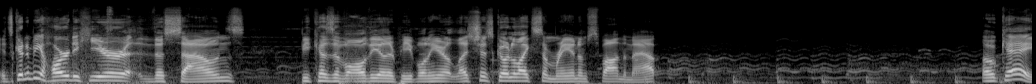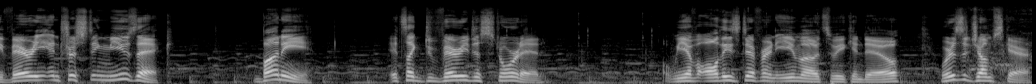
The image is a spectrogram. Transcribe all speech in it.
It's going to be hard to hear the sounds because of all the other people in here. Let's just go to like some random spot on the map. Okay, very interesting music. Bunny. It's like very distorted. We have all these different emotes we can do. Where's the jump scare?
